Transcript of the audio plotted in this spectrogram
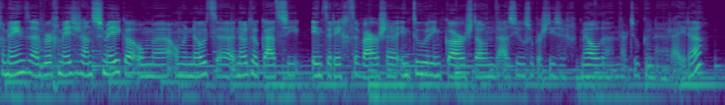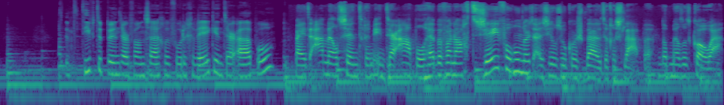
gemeente, burgemeesters aan het smeken om, uh, om een nood, uh, noodlocatie in te richten waar ze in touringcars dan de asielzoekers die zich melden naartoe kunnen rijden. Het dieptepunt daarvan zagen we vorige week in Ter Apel. Bij het aanmeldcentrum in Ter Apel hebben vannacht 700 asielzoekers buiten geslapen. Dat meldt het COA.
